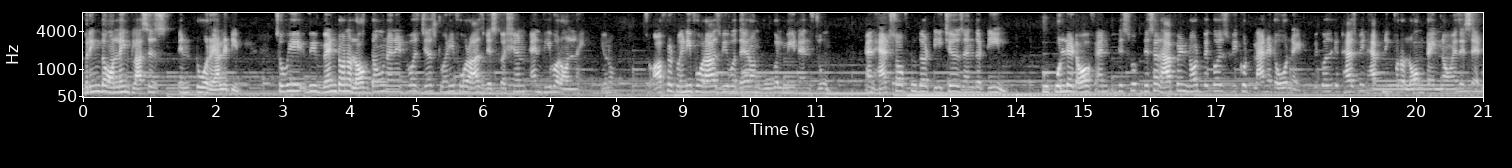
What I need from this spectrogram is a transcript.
bring the online classes into a reality. So we we went on a lockdown and it was just 24 hours discussion and we were online you know. So after 24 hours we were there on google meet and zoom. And hats off to the teachers and the team who pulled it off. And this this has happened not because we could plan it overnight because it has been happening for a long time now as i said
